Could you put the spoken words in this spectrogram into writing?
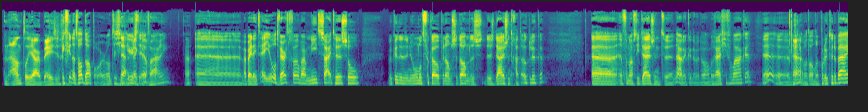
een aantal jaar bezig. Ik vind dat wel dapper hoor, want het is je Ja, eerste ervaring. Ja. Eh, waarbij je denkt, hé hey joh, het werkt gewoon, waarom niet? Side hustle. We kunnen er nu 100 verkopen in Amsterdam, dus, dus 1000 gaat ook lukken. Eh, en vanaf die 1000, eh, nou, daar kunnen we er wel een bedrijfje van maken. Hè? Eh, misschien Ja. wat andere producten erbij.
